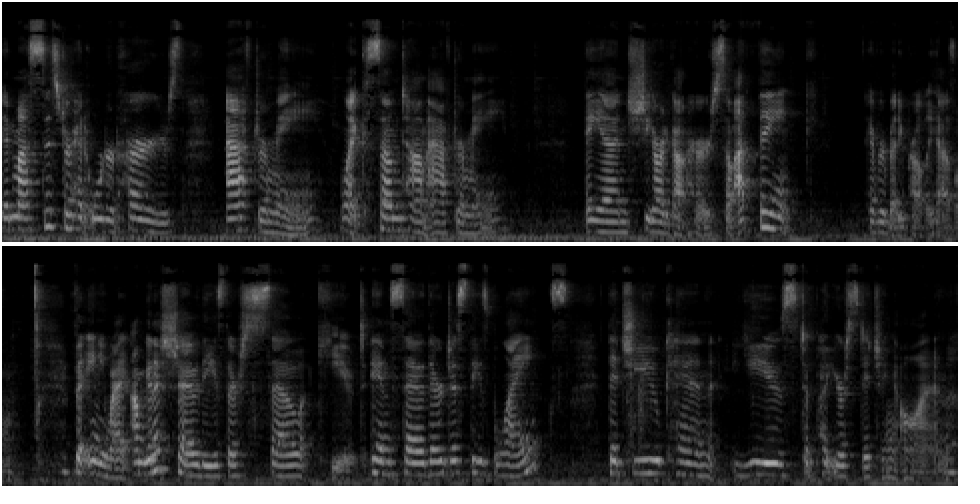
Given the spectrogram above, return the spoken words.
and my sister had ordered hers after me, like sometime after me, and she already got hers. So I think everybody probably has them. But anyway, I'm gonna show these. They're so cute. And so they're just these blanks that you can use to put your stitching on.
